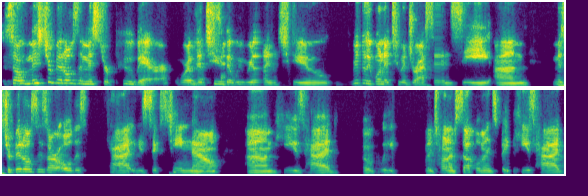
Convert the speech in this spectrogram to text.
So Mr. Biddles and Mr. Pooh Bear were the two that we really wanted to really wanted to address and see. Um, Mr. Biddles is our oldest cat. He's 16 now. Um, he's had a, a, ton of supplements, but he's had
